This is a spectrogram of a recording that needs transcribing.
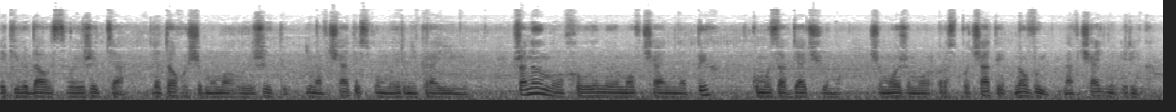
які віддали своє життя для того, щоб ми могли жити і навчатись у мирній країні. Вшануємо хвилиною мовчання тих, кому завдячуємо, що можемо розпочати новий навчальний рік.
